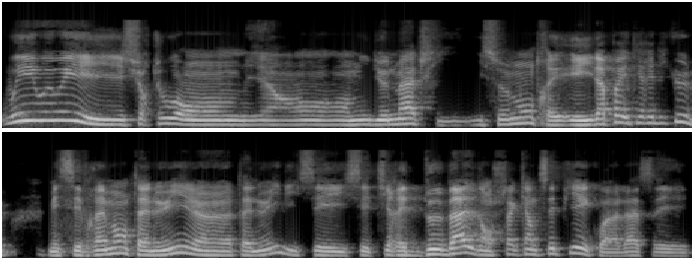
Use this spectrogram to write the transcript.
Oui, oui, oui. Surtout en, en, milieu de match, il, il se montre et, et il n'a pas été ridicule. Mais c'est vraiment Tannehill. Euh, Tannehill, il s'est, il s'est tiré deux balles dans chacun de ses pieds, quoi. Là, c'est,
